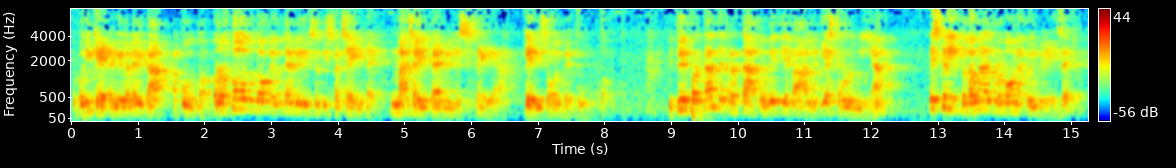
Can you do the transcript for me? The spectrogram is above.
Dopodiché, a dire la verità, appunto, rotondo è un termine insoddisfacente, ma c'è il termine sfera che risolve tutto. Il più importante trattato medievale di astronomia è scritto da un altro monaco inglese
